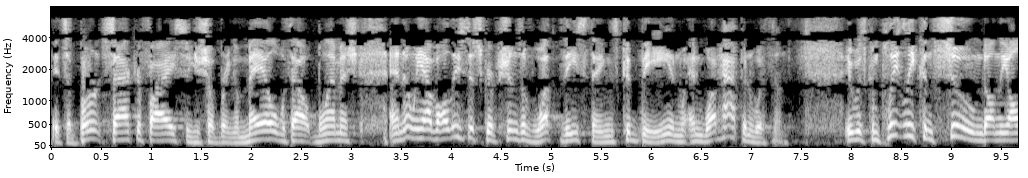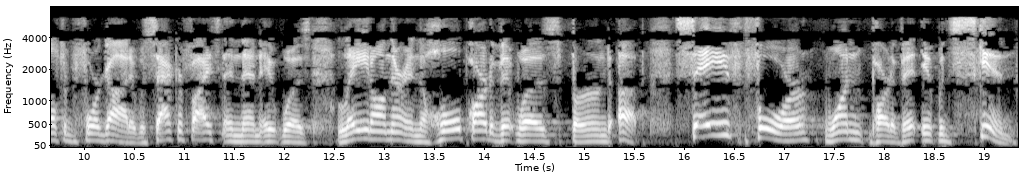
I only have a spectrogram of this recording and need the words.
It's a burnt sacrifice, you shall bring a male without blemish. And then we have all these descriptions of what these things could be and, and what happened with them. It was completely consumed on the altar before God. It was sacrificed and then it was laid on there and the whole part of it was burned up. Save for one part of it, it was skin.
